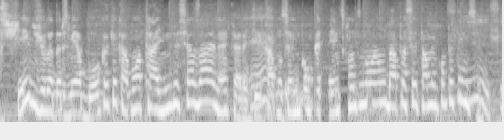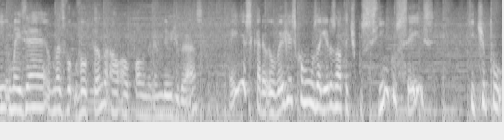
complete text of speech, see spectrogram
cheio de jogadores meia boca que acabam atraindo esse azar, né, cara? Que é, acabam sendo incompetentes quando não dá para aceitar uma incompetência. Sim, sim, mas é. Mas voltando ao, ao Paulo Miranda e David Braz, é isso, cara. Eu vejo eles como uns zagueiros nota tipo 5, 6, que tipo,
